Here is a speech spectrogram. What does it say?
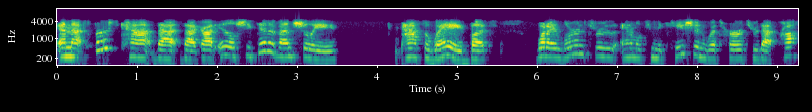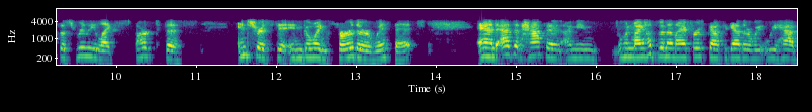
And that first cat that, that got ill, she did eventually pass away, but what I learned through animal communication with her through that process really like sparked this interest in going further with it. And as it happened, I mean, when my husband and I first got together, we, we had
